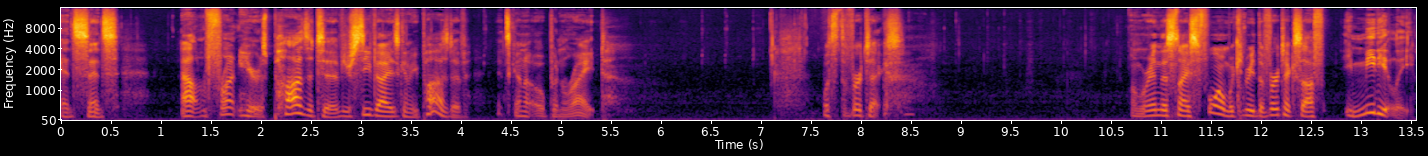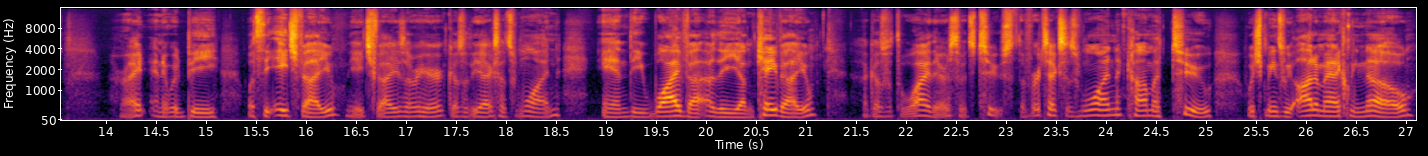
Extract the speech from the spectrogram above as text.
And since out in front here is positive, your c value is going to be positive, it's going to open right. What's the vertex? When we're in this nice form, we can read the vertex off immediately. Right? And it would be what's the h value? The h value is over here, goes with the x, that's 1, and the y value, the um, k value uh, goes with the y there, so it's 2. So the vertex is 1, comma 2, which means we automatically know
